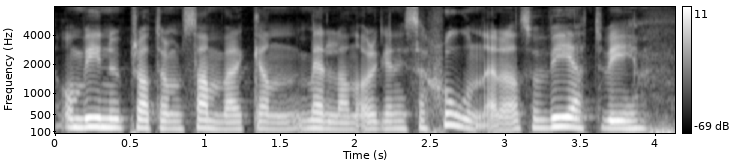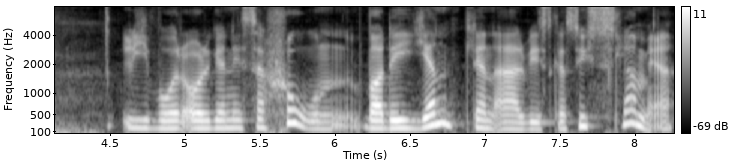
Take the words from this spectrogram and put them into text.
om vi nu pratar om samverkan mellan organisationer, alltså vet vi i vår organisation vad det egentligen är vi ska syssla med.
